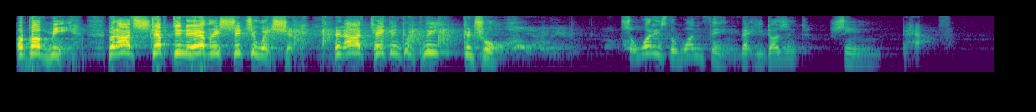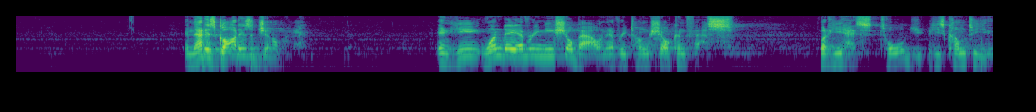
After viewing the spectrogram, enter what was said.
above me. But I've stepped into every situation and I've taken complete control. So, what is the one thing that he doesn't seem to have? And that is God is a gentleman. And he, one day every knee shall bow and every tongue shall confess. But he has told you, he's come to you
